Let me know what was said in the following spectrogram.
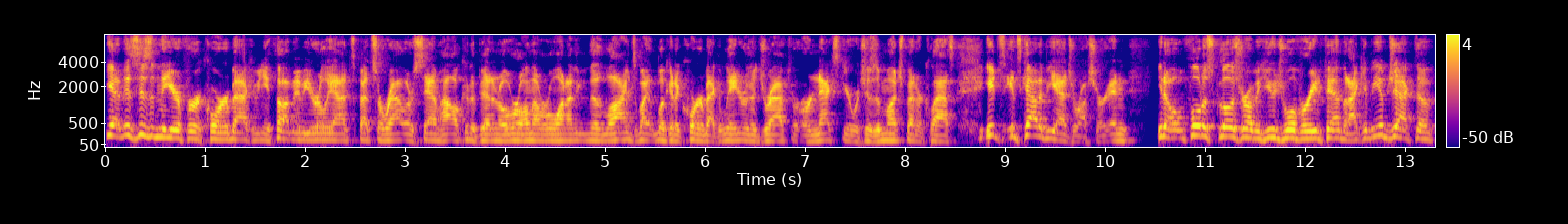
Yeah, this isn't the year for a quarterback. I mean, you thought maybe early on Spencer Rattler, Sam Howell could have been an overall number one. I think the Lions might look at a quarterback later in the draft or, next year, which is a much better class. It's it's got to be edge rusher. And you know, full disclosure, I'm a huge Wolverine fan, but I can be objective.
